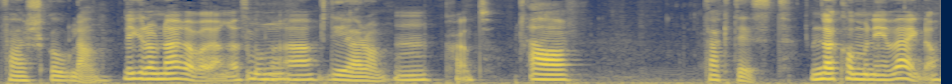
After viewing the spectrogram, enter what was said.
förskolan. Ligger de nära varandra? Mm, ja. Det gör de. Mm, skönt. Ja, faktiskt. Men när kommer ni iväg då?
